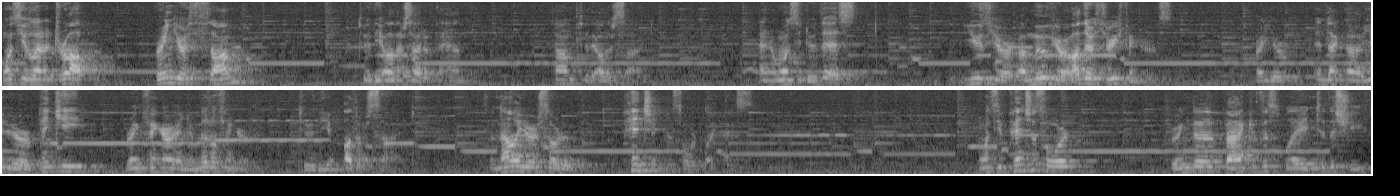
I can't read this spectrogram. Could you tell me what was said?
Once you let it drop, bring your thumb to the other side of the handle. Thumb to the other side. And once you do this, use your, uh, move your other three fingers, right? Your, index, uh, your pinky, ring finger, and your middle finger to the other side. So now you're sort of pinching the sword like this. Once you pinch the sword, bring the back of this blade to the sheath,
